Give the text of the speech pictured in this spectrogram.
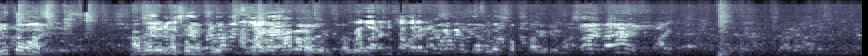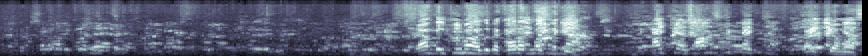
রিতা মাছ। সাগরের না সমুদ্র সব সাগরের মাছ। আঙ্কেল কি মাছ? এটা করাত মাছ নাকি? কাইকা মাছ।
